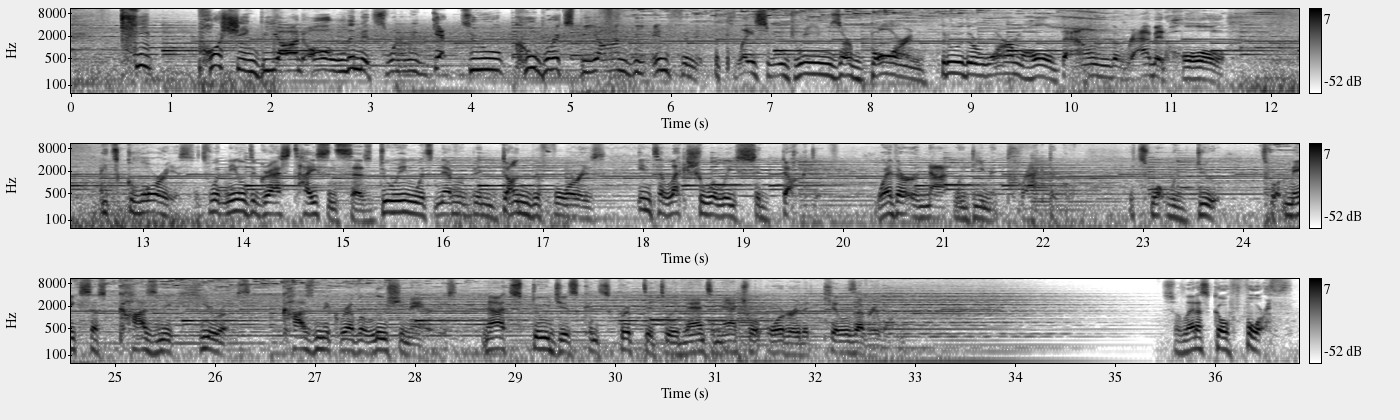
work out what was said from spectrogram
keep pushing beyond all limits, when we get to Kubrick's Beyond the Infinite, the place where dreams are born through the wormhole, down the rabbit hole. It's glorious. It's what Neil deGrasse Tyson says doing what's never been done before is intellectually seductive, whether or not we deem it practical. It's what we do, it's what makes us cosmic heroes cosmic revolutionaries, not stooges conscripted to advance a natural order that kills everyone. So let us go forth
